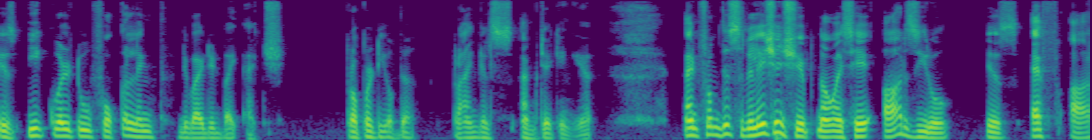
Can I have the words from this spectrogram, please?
is equal to focal length divided by h, property of the triangles I am taking here. And from this relationship now I say r0 is fr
